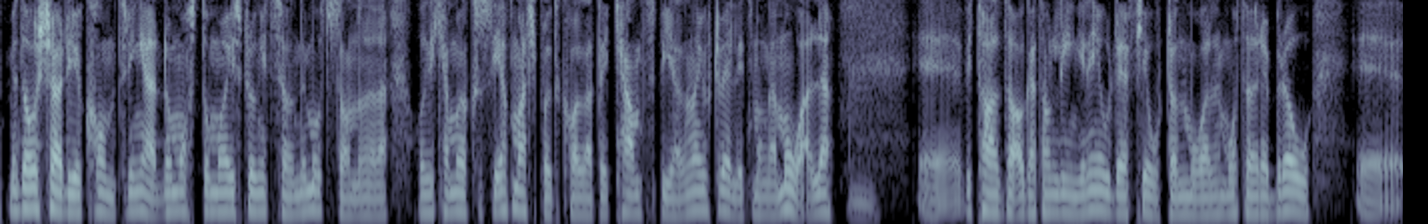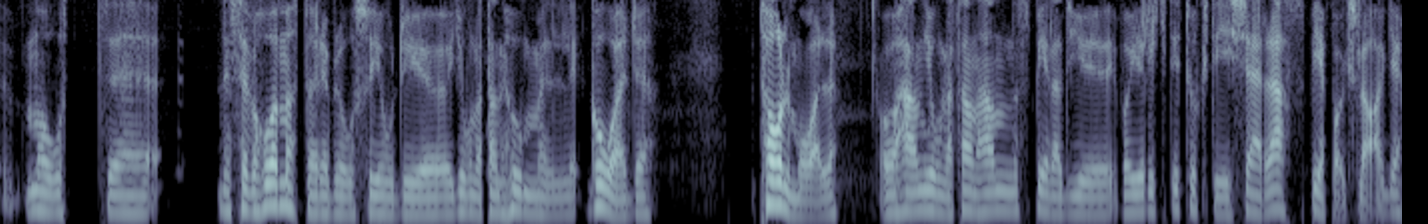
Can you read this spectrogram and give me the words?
Men då kör det ju kontringar, då måste de ha ju sprungit sönder motståndarna. Och det kan man också se på matchprotokollet att det kantspelarna har gjort väldigt många mål. Mm. Eh, vi tar att Agaton Lindgren gjorde 14 mål mot Örebro. Eh, mot, eh, när Sävehof mötte Örebro så gjorde ju Jonathan Hummelgård 12 mål. Och han Jonathan, han spelade ju, var ju riktigt duktig i Kärras B-pojkslag.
